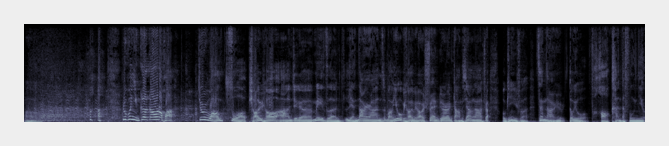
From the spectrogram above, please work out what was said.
啊。如果你个高的话，就是往左瞟一瞟啊，这个妹子脸蛋啊；往右瞟一瞟，帅哥长相啊。说，我跟你说，在哪儿都有好看的风景。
